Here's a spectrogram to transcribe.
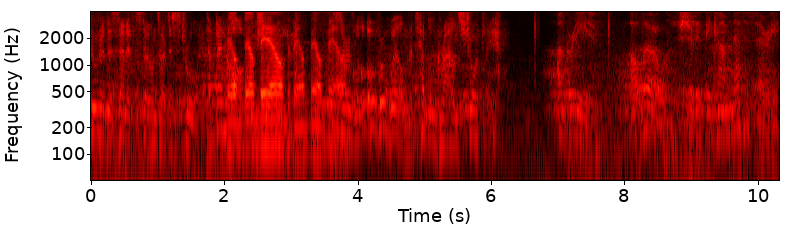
Sooner the Zenith Stones are destroyed, the better Build, off build, we shall build, be. build, build, The build. Zerg will overwhelm the temple grounds shortly. Agreed. Although, should it become necessary,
